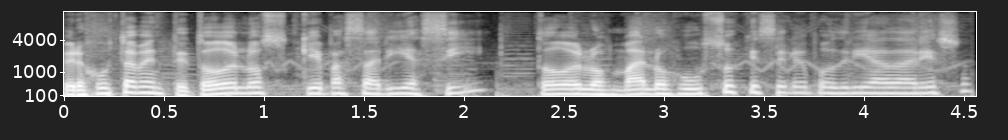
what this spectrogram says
pero justamente todos los que pasaría así, todos los malos usos que se le podría dar eso,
